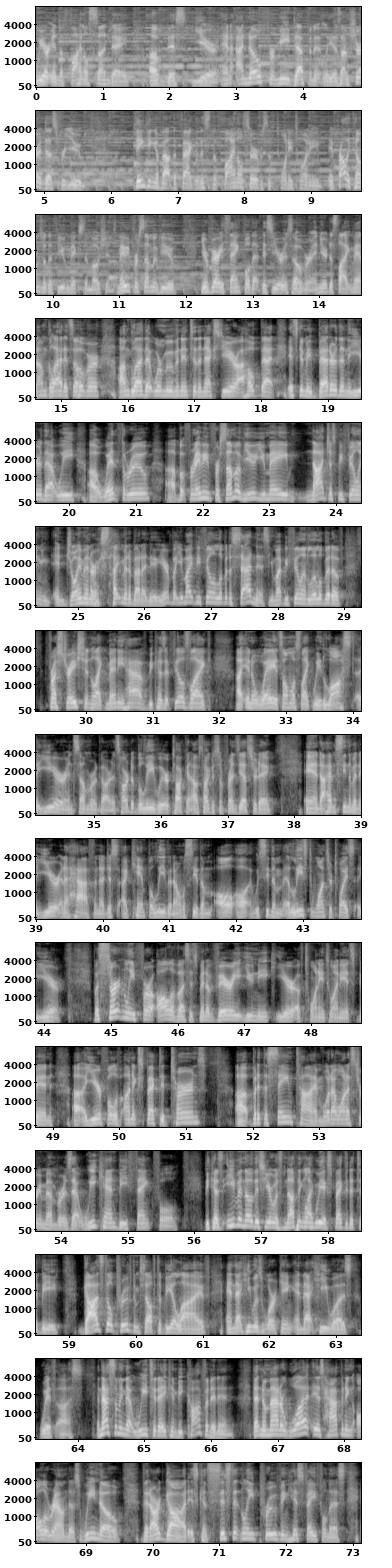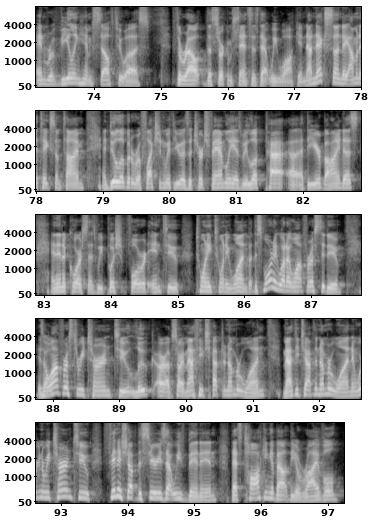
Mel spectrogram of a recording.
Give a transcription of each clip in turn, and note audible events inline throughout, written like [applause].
we are in the final Sunday of this year. And I know for me, definitely, as I'm sure it does for you, thinking about the fact that this is the final service of 2020, it probably comes with a few mixed emotions. Maybe for some of you, you're very thankful that this year is over and you're just like, man, I'm glad it's over. I'm glad that we're moving into the next year. I hope that it's going to be better than the year that we uh, went through. Uh, but for maybe for some of you, you may not just be feeling enjoyment or [laughs] excitement about a new year, but you might be feeling a little bit of sadness. You might be feeling a little bit of frustration like many have because it feels like uh, in a way it's almost like we lost a year in some regard. It's hard to believe we were talking i was talking to some friends yesterday and i haven't seen them in a year and a half and i just i can't believe it. I almost see them all, all we see them at least once or twice a year. But certainly for all of us it's been a very unique year of 2020 it's been uh, a year full of unexpected turns uh, but at the same time what i want us to remember is that we can be thankful because even though this year was nothing like we expected it to be, God still proved himself to be alive and that he was working and that he was with us. And that's something that we today can be confident in. That no matter what is happening all around us, we know that our God is consistently proving his faithfulness and revealing himself to us throughout the circumstances that we walk in. Now, next Sunday, I'm going to take some time and do a little bit of reflection with you as a church family as we look uh, at the year behind us. And then, of course, as we push forward into 2021. But this morning, what I want for us to do is I want for us to return to Luke, or I'm sorry, [laughs] Matthew chapter number one, Matthew chapter number one. And we're going to return to finish up the series that we've been in that's talking about the arrival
